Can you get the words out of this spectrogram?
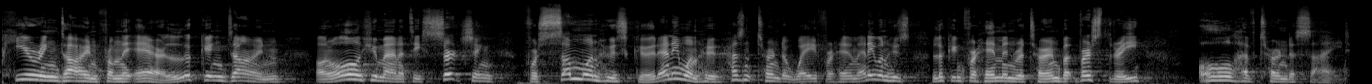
peering down from the air, looking down on all humanity, searching for someone who's good, anyone who hasn't turned away for him, anyone who's looking for him in return. But verse 3 all have turned aside.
